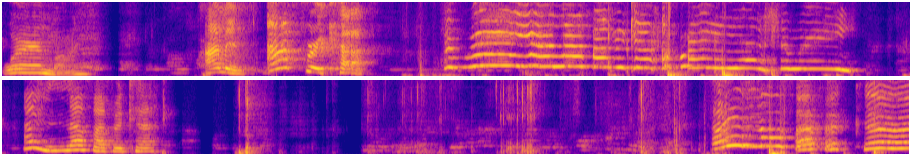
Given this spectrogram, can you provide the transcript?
where am I? I'm in Africa. Hooray! I love Africa. Hooray! Hooray! I love Africa. I love Africa.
